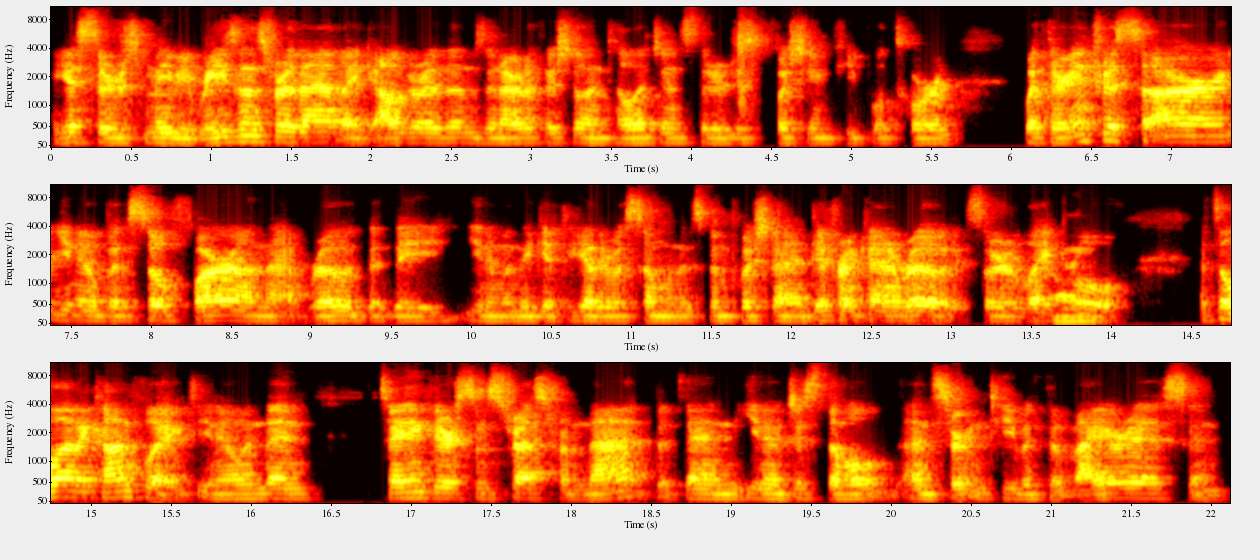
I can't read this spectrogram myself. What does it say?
i guess there's maybe reasons for that like algorithms and artificial intelligence that are just pushing people toward what their interests are you know but so far on that road that they you know when they get together with someone that's been pushed on a different kind of road it's sort of like right. oh that's a lot of conflict you know and then so I think there's some stress from that, but then you know just the whole uncertainty with the virus and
